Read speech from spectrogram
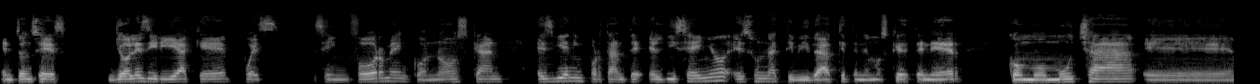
Entonces, yo les diría que pues se informen, conozcan, es bien importante. El diseño es una actividad que tenemos que tener como mucha, eh,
